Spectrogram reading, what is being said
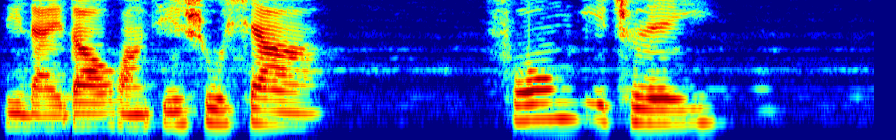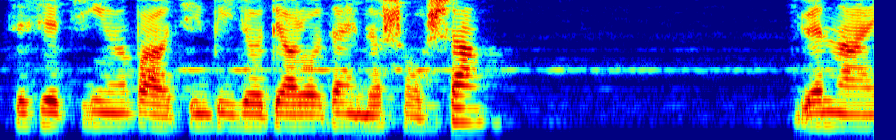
你来到黄金树下，风一吹，这些金元宝、金币就掉落在你的手上。原来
